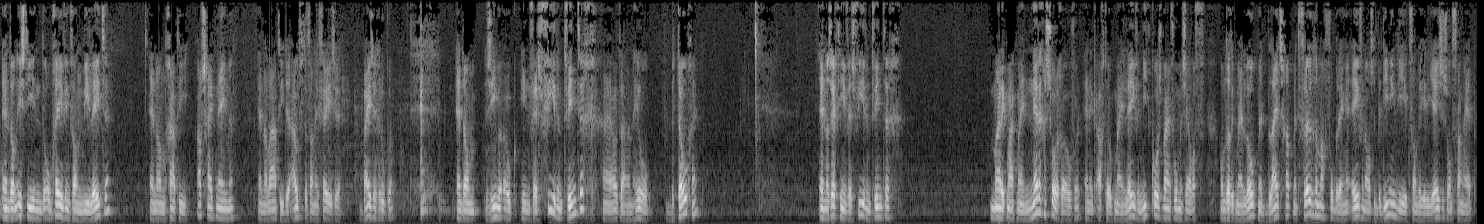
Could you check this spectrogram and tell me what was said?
En dan is hij in de omgeving van Mileten. En dan gaat hij afscheid nemen. En dan laat hij de oudste van Efeze bij zich roepen. En dan zien we ook in vers 24. Hij houdt daar een heel betoog. Hè? En dan zegt hij in vers 24. Maar ik maak mij nergens zorgen over. En ik acht ook mijn leven niet kostbaar voor mezelf. Omdat ik mijn loop met blijdschap, met vreugde mag volbrengen. Evenals de bediening die ik van de Heer Jezus ontvangen heb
